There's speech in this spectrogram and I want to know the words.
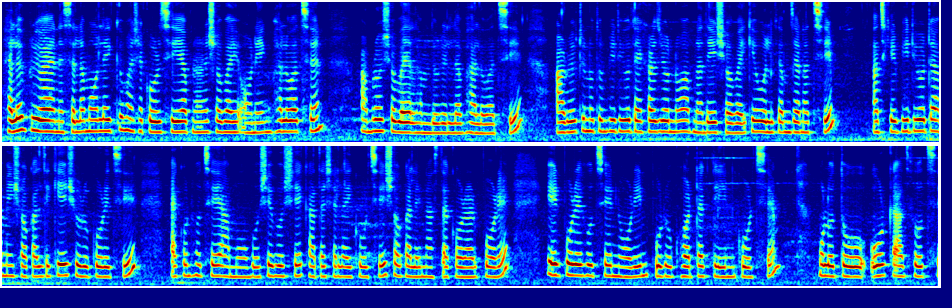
হ্যালো প্রিয়ান আসসালামু আলাইকুম আশা করছি আপনারা সবাই অনেক ভালো আছেন আমরাও সবাই আলহামদুলিল্লাহ ভালো আছি আরও একটা নতুন ভিডিও দেখার জন্য আপনাদের সবাইকে ওয়েলকাম জানাচ্ছি আজকের ভিডিওটা আমি সকাল থেকে শুরু করেছি এখন হচ্ছে আমু বসে বসে কাঁথা সেলাই করছে সকালে নাস্তা করার পরে এরপরে হচ্ছে নরিন পুরো ঘরটা ক্লিন করছে মূলত ওর কাজ হচ্ছে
